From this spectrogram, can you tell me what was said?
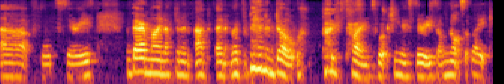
uh, for the series. And bear in mind, I've been an, ad, an I've been an adult both times watching this series, so I'm not sort of like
